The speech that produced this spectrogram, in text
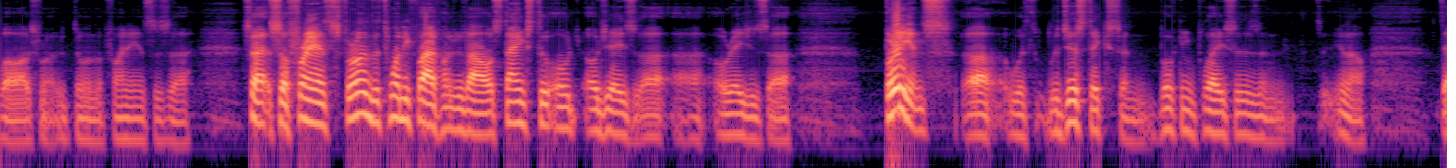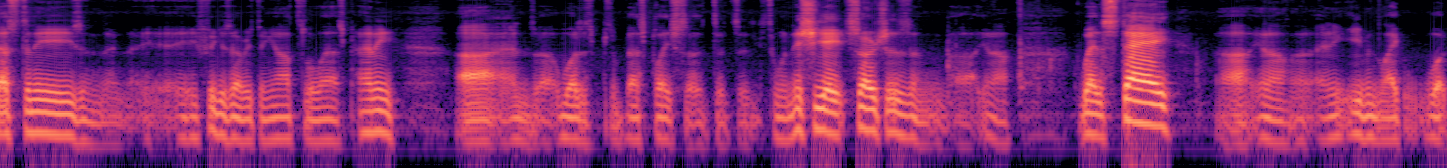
while I was doing the finances. Uh, so, so France for under twenty five hundred dollars, thanks to OJ's uh, uh, uh, brilliance uh, with logistics and booking places and you know destinies and, and he figures everything out to the last penny. Uh, and uh, what is the best place to, to, to initiate searches and you know where to stay, you know, and even like what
